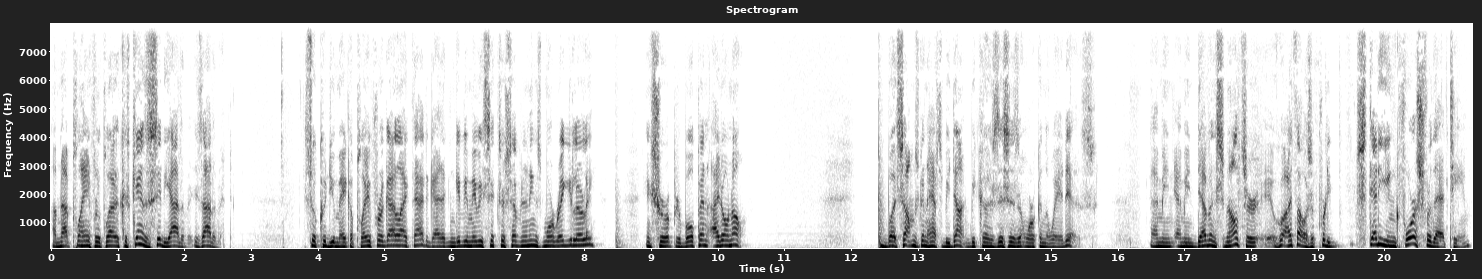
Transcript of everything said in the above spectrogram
I'm not playing for the play because Kansas City out of it is out of it. So could you make a play for a guy like that, a guy that can give you maybe six or seven innings more regularly, and shore up your bullpen? I don't know, but something's going to have to be done because this isn't working the way it is. I mean, I mean, Devin Smeltzer, who I thought was a pretty steadying force for that team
